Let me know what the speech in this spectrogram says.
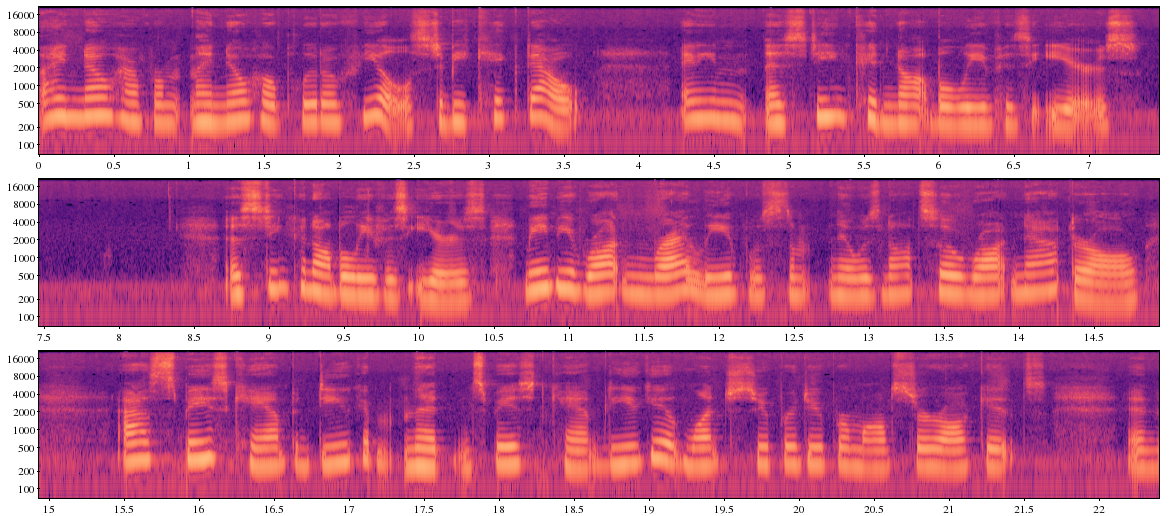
I know how I know how Pluto feels to be kicked out. I mean, uh, Stink could not believe his ears. Stink could not believe his ears. Maybe Rotten Riley was some, it was not so rotten after all. At space camp, do you get space camp? Do you get lunch super duper monster rockets and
